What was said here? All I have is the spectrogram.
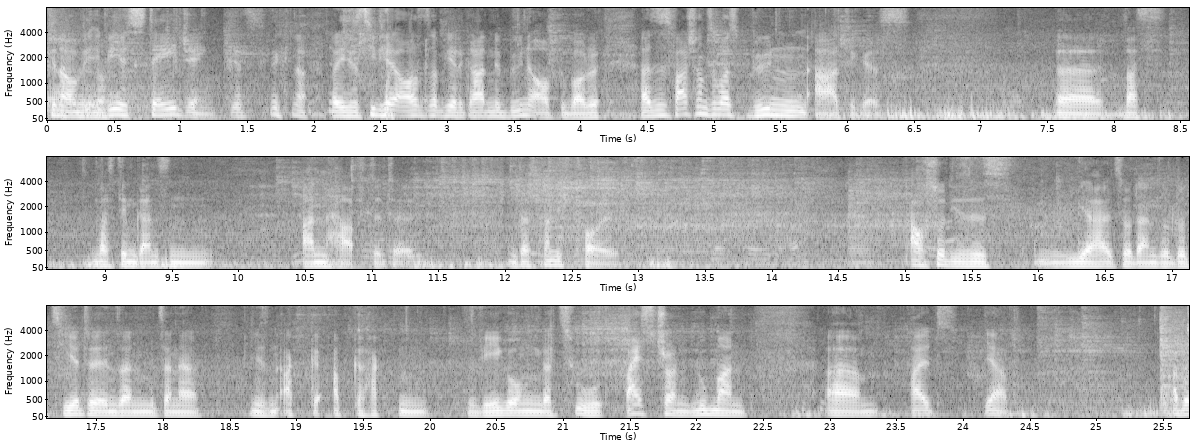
genau, ja, wie, wie Staging. Jetzt, genau, weil es sieht hier aus, als ob hier gerade eine Bühne aufgebaut wird. Also es war schon so was Bühnenartiges, äh, was, was dem Ganzen anhaftete. Und das fand ich toll. Auch so dieses, wie er halt so dann so dozierte in seinen, mit seiner, in diesen abge, abgehackten Bewegungen dazu. Weißt schon, Luhmann. Ähm, halt, ja, Aber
